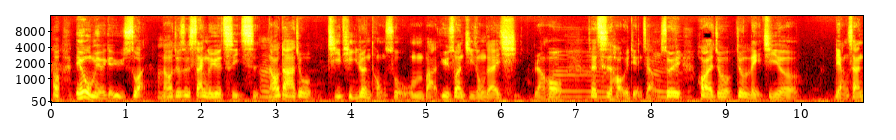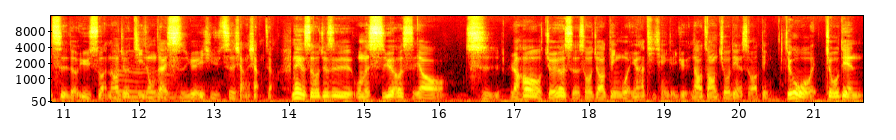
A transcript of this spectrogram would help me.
哦，因为我们有一个预算，然后就是三个月吃一次，然后大家就集体认同说，我们把预算集中在一起，然后再吃好一点这样。所以后来就就累积了两三次的预算，然后就集中在十月一起去吃想想这样。那个时候就是我们十月二十要吃，然后九月二十的时候就要定位，因为他提前一个月，然后早上九点的时候要定。结果我九点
